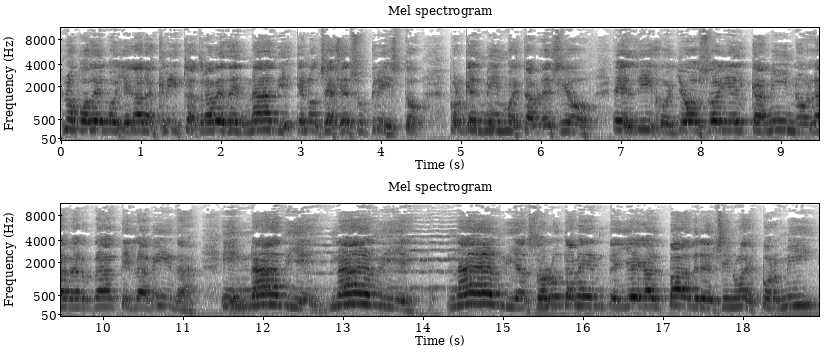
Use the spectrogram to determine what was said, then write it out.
no podemos llegar a Cristo a través de nadie que no sea Jesucristo, porque Él mismo estableció, Él dijo, yo soy el camino, la verdad y la vida, y nadie, nadie Nadie absolutamente llega al Padre si no es por mí.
